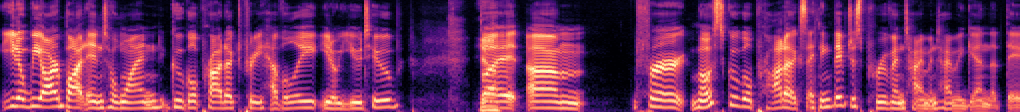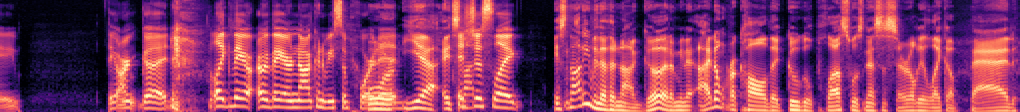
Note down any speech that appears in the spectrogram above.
You know, we are bought into one Google product pretty heavily. You know, YouTube Yeah. but um for most google products i think they've just proven time and time again that they they aren't good like they are they are not going to be supported Or yeah, it's it's not, just like it's not even that they're not good. I mean, I don't recall that Google Plus was necessarily like a bad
